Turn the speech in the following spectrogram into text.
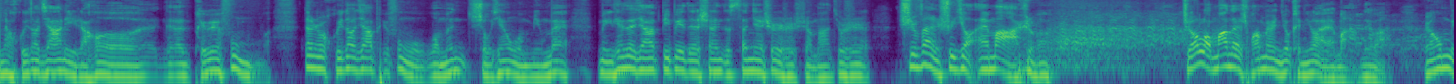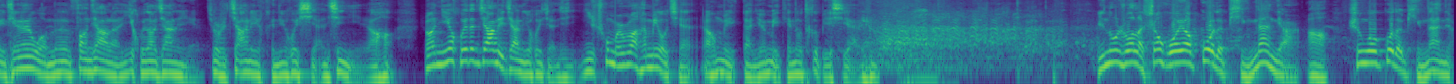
那回到家里，然后呃陪陪父母。但是回到家陪父母，我们首先我们明白，每天在家必备的三三件事是什么？就是吃饭、睡觉、挨骂，是吧？只要老妈在旁边，你就肯定要挨骂，对吧？然后每天我们放假了，一回到家里，就是家里肯定会嫌弃你，然后，然后你一回到家里，家里就会嫌弃你。你出门吧还没有钱，然后每感觉每天都特别闲，是吧？林东说了，生活要过得平淡点啊，生活过得平淡点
